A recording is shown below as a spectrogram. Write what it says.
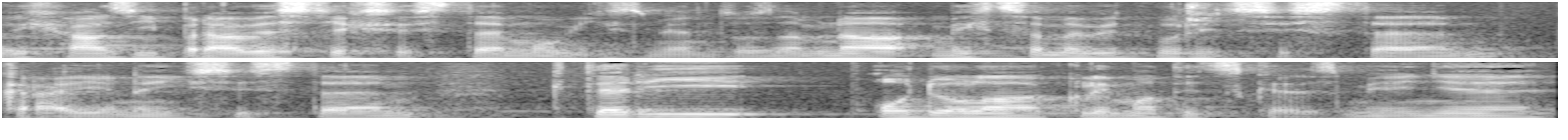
vychází právě z těch systémových změn. To znamená, my chceme vytvořit systém, krajinný systém, který odolá klimatické změně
